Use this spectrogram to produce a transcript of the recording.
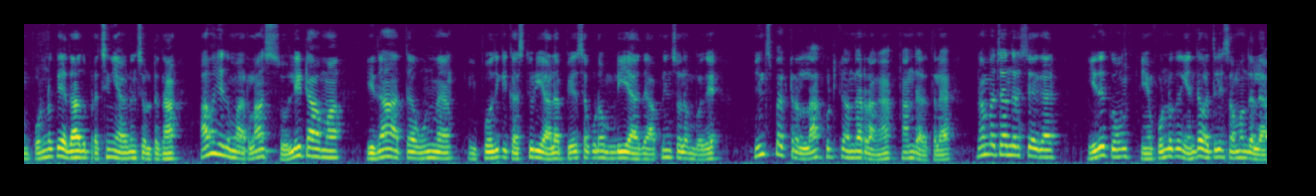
என் பொண்ணுக்கு ஏதாவது பிரச்சனை சொல்லிட்டு தான் அவன் இது மாதிரிலாம் சொல்லிட்டாமா? இதான் அத்தை உண்மை. இப்போதைக்கு கஸ்தூரியால் பேசக்கூட முடியாது அப்படின்னு சொல்லும்போது இன்ஸ்பெக்டர்லாம் கூட்டிகிட்டு வந்துடுறாங்க அந்த இடத்துல. நம்ம சந்திரசேகர் இதுக்கும் என் பொண்ணுக்கும் எந்த விதத்துலையும் சம்மந்தம் இல்லை.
